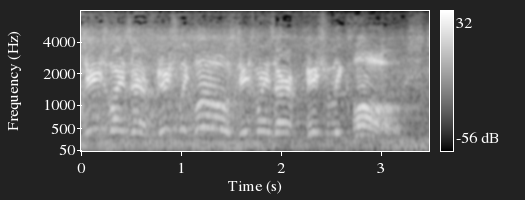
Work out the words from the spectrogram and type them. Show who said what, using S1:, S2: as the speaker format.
S1: Stageways are officially closed. Stageways are officially closed.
